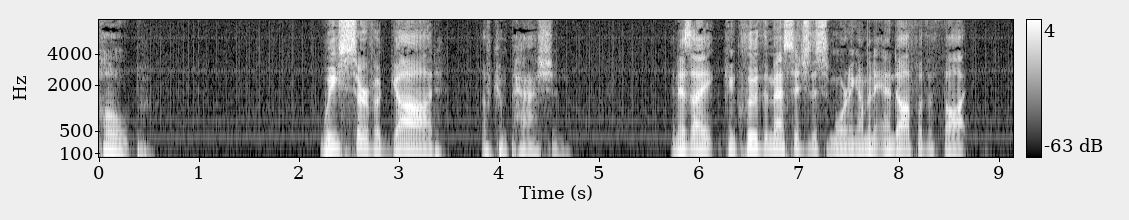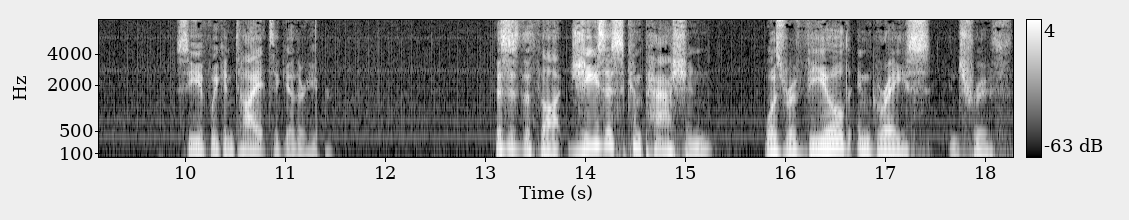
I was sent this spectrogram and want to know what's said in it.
hope. We serve a God of compassion. And as I conclude the message this morning, I'm going to end off with a thought. See if we can tie it together here. This is the thought Jesus' compassion was revealed in grace and truth.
